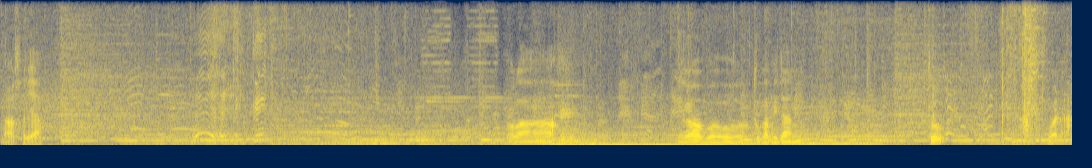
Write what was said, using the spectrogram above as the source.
Vamos allá. Hola. Venga por tu capitán. Tú. Buena.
